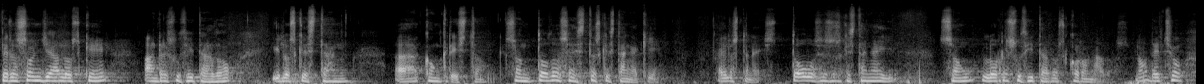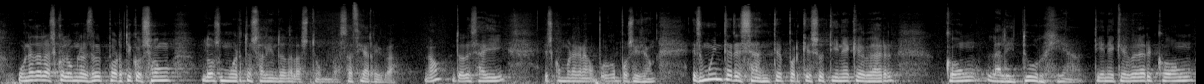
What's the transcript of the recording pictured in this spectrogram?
Pero son ya los que han resucitado y los que están uh, con Cristo. Son todos estos que están aquí. Ahí los tenéis. Todos esos que están ahí son los resucitados coronados. ¿no? De hecho, una de las columnas del pórtico son los muertos saliendo de las tumbas, hacia arriba. ¿no? Entonces ahí es como una gran composición. Es muy interesante porque eso tiene que ver con la liturgia, tiene que ver con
